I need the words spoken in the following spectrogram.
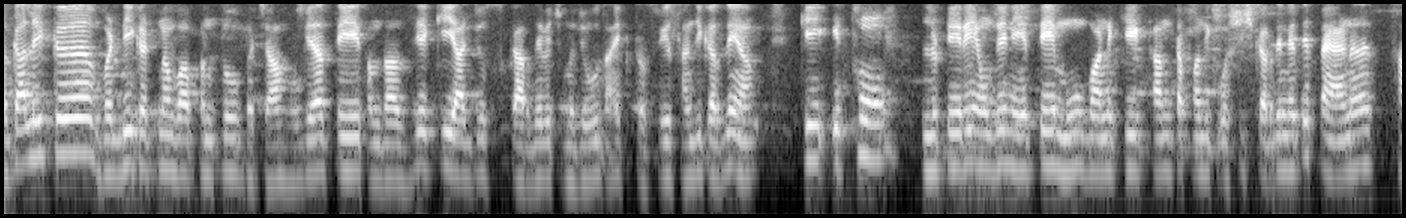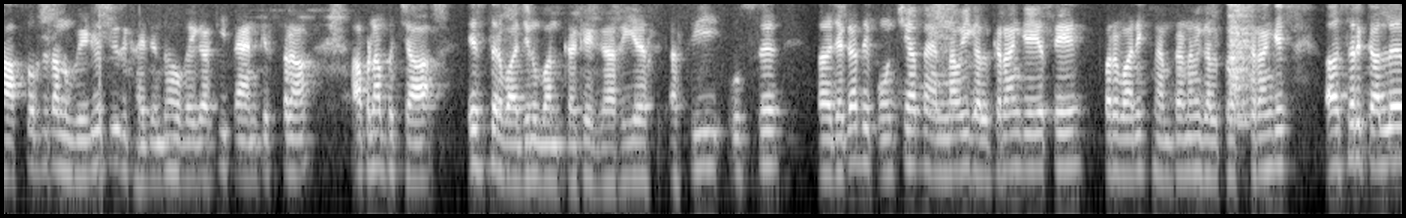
ਕੱਲ ਇੱਕ ਵੱਡੀ ਘਟਨਾ ਵਾਪਰਨ ਤੋਂ ਬਚਾ ਹੋ ਗਿਆ ਤੇ ਤੁਹਾਨੂੰ ਦੱਸ ਦਈਏ ਕਿ ਅੱਜ ਉਸ ਘਰ ਦੇ ਵਿੱਚ ਮੌਜੂਦ ਆ ਇੱਕ ਤਸਵੀਰ ਸਾਂਝੀ ਕਰਦੇ ਹਾਂ ਕਿ ਇੱਥੋਂ ਲੁਟੇਰੇ ਆਉਂਦੇ ਨੇ ਤੇ ਮੂੰਹ ਬਣ ਕੇ ਕੰਨ ਟੱਪਣ ਦੀ ਕੋਸ਼ਿਸ਼ ਕਰਦੇ ਨੇ ਤੇ ਭੈਣ ਸਾਫ਼ ਤੌਰ ਤੇ ਤੁਹਾਨੂੰ ਵੀਡੀਓ 'ਚ ਵੀ ਦਿਖਾਈ ਦਿੰਦਾ ਹੋਵੇਗਾ ਕਿ ਭੈਣ ਕਿਸ ਤਰ੍ਹਾਂ ਆਪਣਾ ਬਚਾਅ ਇਸ ਦਰਵਾਜ਼ੇ ਨੂੰ ਬੰਦ ਕਰਕੇ ਕਰ ਰਹੀ ਹੈ। ਅਸ- ਅਸੀਂ ਉਸ ਜਗ੍ਹਾ ਤੇ ਪਹੁੰਚੇ ਹਾਂ, ਭੈਣ ਨਾਲ ਵੀ ਗੱਲ ਕਰਾਂਗੇ ਤੇ ਪਰਿਵਾਰਿਕ ਮੈਂਬਰਾਂ ਨਾਲ ਵੀ ਗੱਲਬਾਤ ਕਰਾਂਗੇ। ਸਰ ਕੱਲ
